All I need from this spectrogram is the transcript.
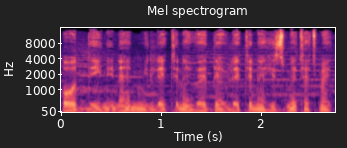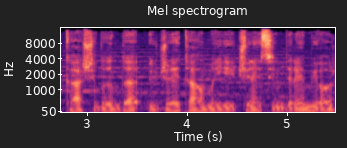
o dinine, milletine ve devletine hizmet etmek karşılığında ücret almayı içine sindiremiyor,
